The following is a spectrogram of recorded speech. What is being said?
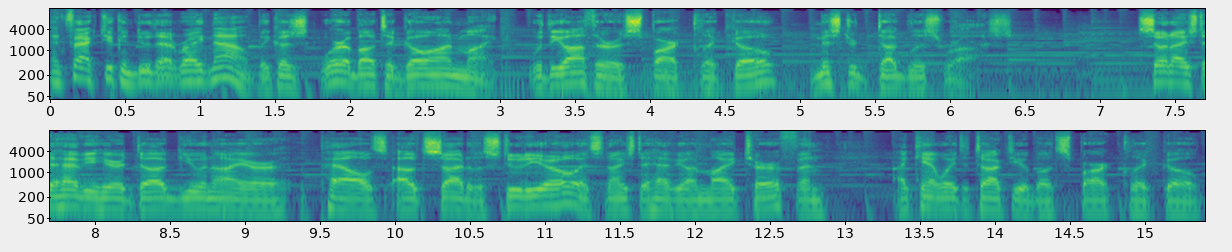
In fact, you can do that right now because we're about to go on mic with the author of Spark Click Go, Mr. Douglas Ross. So nice to have you here, Doug. You and I are pals outside of the studio. It's nice to have you on my turf, and I can't wait to talk to you about Spark Click Go.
